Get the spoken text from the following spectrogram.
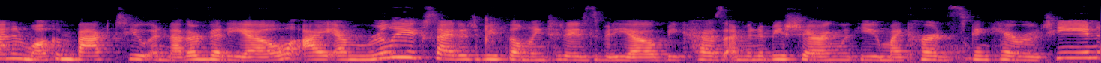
everyone and welcome back to another video. I am really excited to be filming today's video because I'm going to be sharing with you my current skincare routine.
